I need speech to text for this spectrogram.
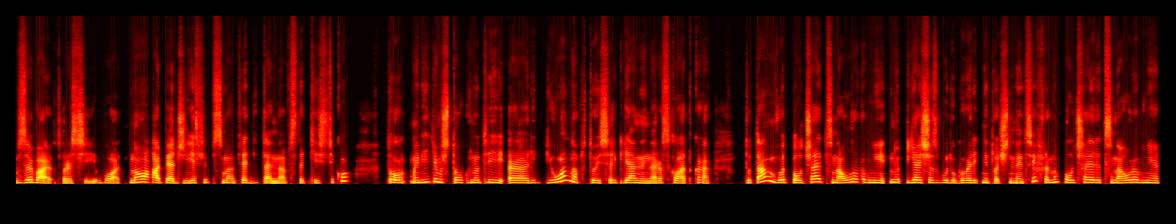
взрывают в России, вот. Но, опять же, если посмотреть детально в статистику, то мы видим, что внутри э, регионов, то есть региональная раскладка, то там вот получается на уровне, ну, я сейчас буду говорить неточные цифры, но получается на уровне,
